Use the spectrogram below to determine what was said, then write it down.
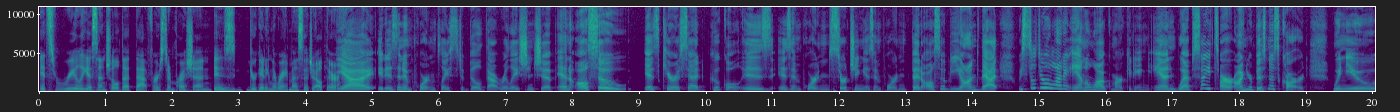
it's really essential that that first impression is you're getting the right message out there. Yeah, it is an important place to build that relationship. And also, as Cara said, Google is is important. Searching is important, but also beyond that, we still do a lot of analog marketing, and websites are on your business card. When you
